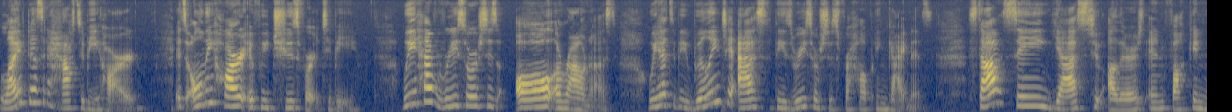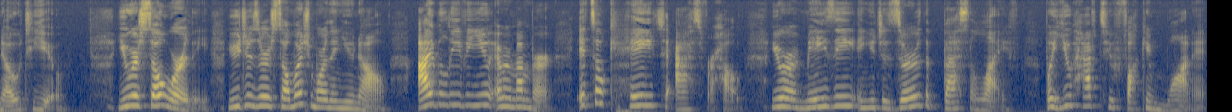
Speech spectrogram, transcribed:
Life doesn't have to be hard. It's only hard if we choose for it to be. We have resources all around us. We have to be willing to ask these resources for help and guidance. Stop saying yes to others and fucking no to you. You are so worthy. You deserve so much more than you know. I believe in you, and remember, it's okay to ask for help. You're amazing and you deserve the best life, but you have to fucking want it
